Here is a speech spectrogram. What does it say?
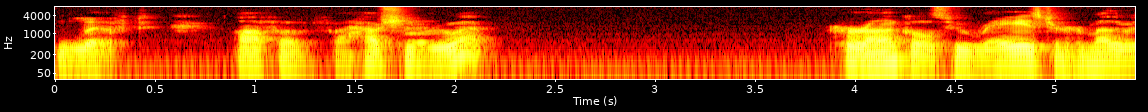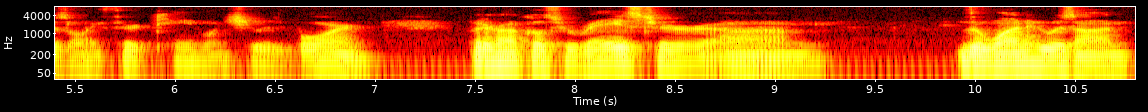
lift off of how she grew up. Her uncles who raised her, her mother was only 13 when she was born, but her uncles who raised her, um, the one who was on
